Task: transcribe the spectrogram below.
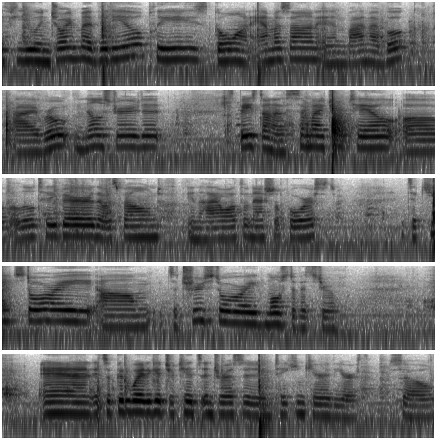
if you enjoyed my video, please go on Amazon and buy my book. I wrote and illustrated it. It's based on a semi-true tale of a little teddy bear that was found in the Hiawatha National Forest. It's a cute story, um, it's a true story, most of it's true. And it's a good way to get your kids interested in taking care of the earth. So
